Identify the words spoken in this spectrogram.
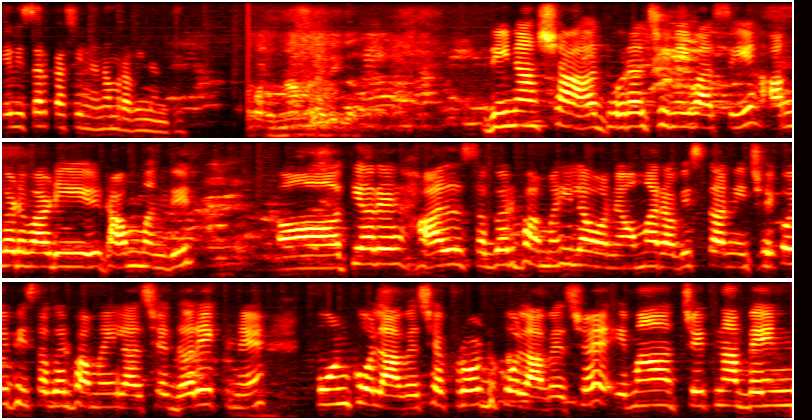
એવી સરકારશ્રીને નમ્ર વિનંતી. રીના શાહ ધોરાજી નિવાસી આંગણવાડી રામ મંદિર. અત્યારે હાલ સગર્ભા મહિલાઓને અમારા વિસ્તારની જે કોઈ બી સગર્ભા મહિલા છે દરેકને ફોન કોલ આવે છે, ફ્રોડ કોલ આવે છે, એમાં ચેતનાબેન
